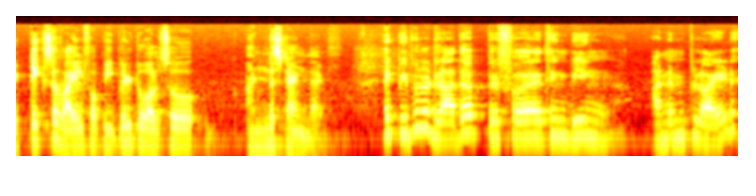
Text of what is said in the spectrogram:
it takes a while for people to also understand that like people would rather prefer, I think, being unemployed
